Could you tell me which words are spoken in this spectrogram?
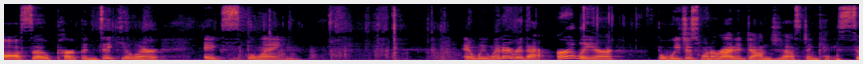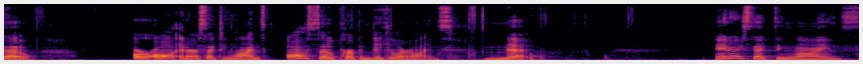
also perpendicular? Explain. And we went over that earlier, but we just want to write it down just in case. So, are all intersecting lines also perpendicular lines? No. Intersecting lines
